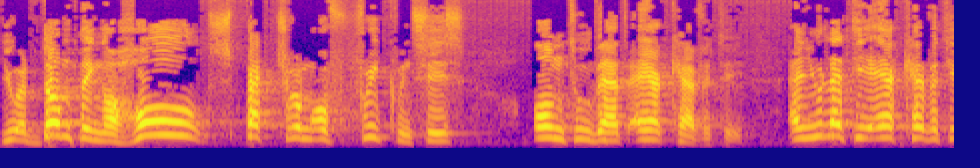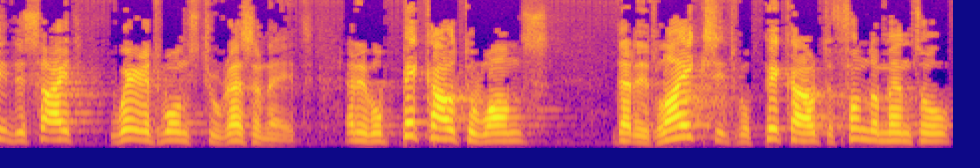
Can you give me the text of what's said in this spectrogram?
You are dumping a whole spectrum of frequencies onto that air cavity. And you let the air cavity decide where it wants to resonate. And it will pick out the ones that it likes, it will pick out the fundamental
